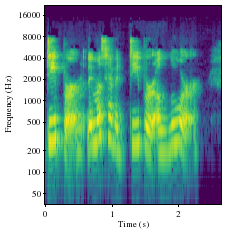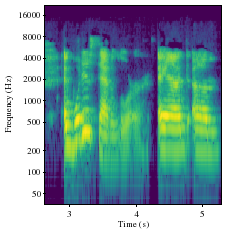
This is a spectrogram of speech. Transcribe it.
deeper. They must have a deeper allure. And what is that allure? And um,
